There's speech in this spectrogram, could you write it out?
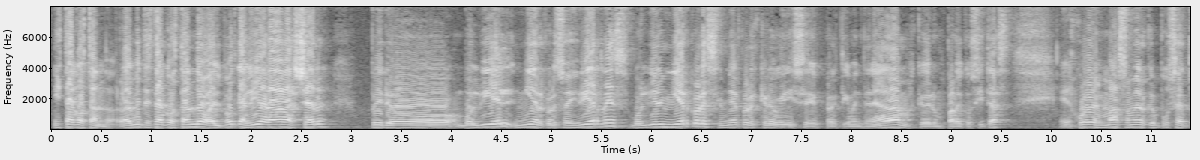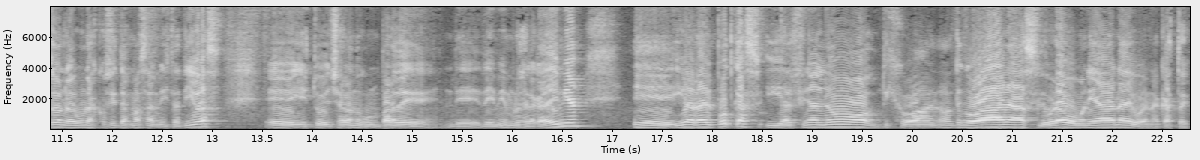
está costando, realmente está costando. El podcast lo iba a grabar ayer, pero volví el miércoles, hoy es viernes, volví el miércoles, el miércoles creo que no hice prácticamente nada, más que ver un par de cositas. El jueves más o menos que puse a tono algunas cositas más administrativas eh, y estuve charlando con un par de, miembros de la academia. Eh, iba a grabar el podcast y al final no, dijo, ah, no tengo ganas, lo grabo mañana y bueno, acá estoy,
